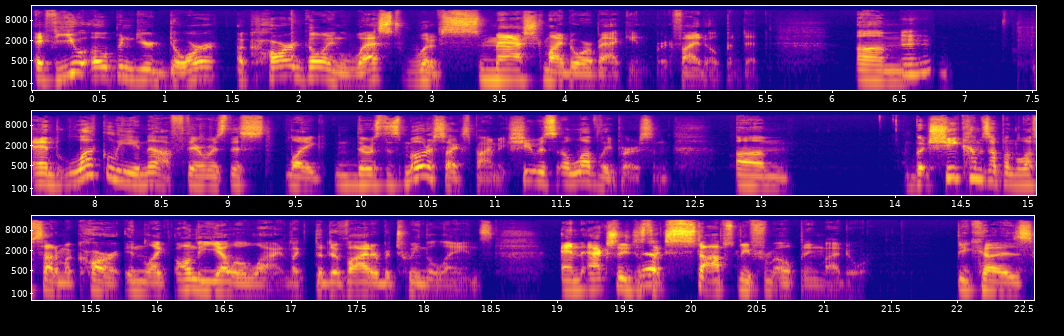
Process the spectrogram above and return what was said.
if you opened your door, a car going west would have smashed my door back inward if I'd opened it. Um, Mhm. and luckily enough, there was this like there was this motorcycle by me. She was a lovely person, um, but she comes up on the left side of my car in like on the yellow line, like the divider between the lanes, and actually just Yep. like stops me from opening my door because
